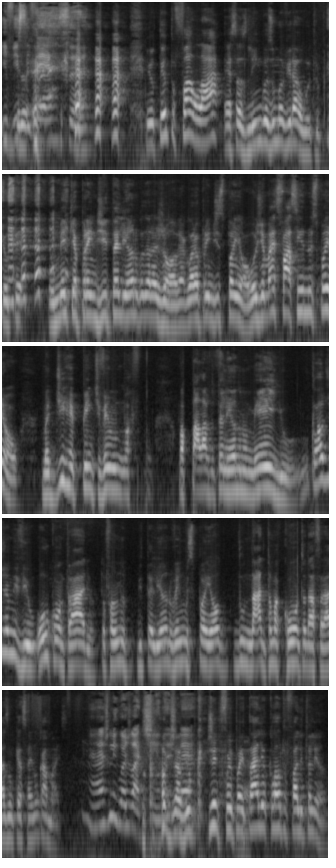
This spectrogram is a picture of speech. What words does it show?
E vice-versa. Eu tento falar essas línguas uma vira a outra, porque eu, te- eu meio que aprendi italiano quando era jovem, agora eu aprendi espanhol. Hoje é mais fácil ir no espanhol, mas de repente vem uma, uma palavra do italiano no meio. O Cláudio já me viu, ou o contrário, tô falando italiano, vem um espanhol do nada, toma conta da frase, não quer sair nunca mais. É, As línguas O latinas, Cláudio já né? viu porque a gente foi pra Itália e o Cláudio fala italiano.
